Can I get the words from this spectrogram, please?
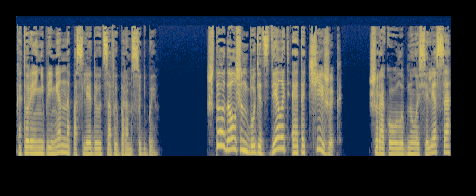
которые непременно последуют за выбором судьбы. «Что должен будет сделать этот чижик?» Широко улыбнулась Леса,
